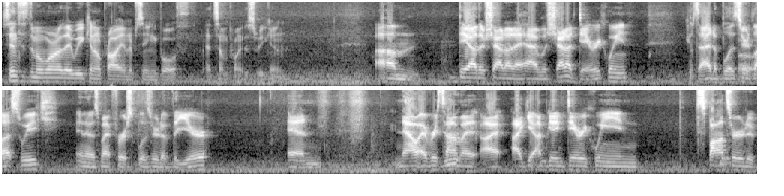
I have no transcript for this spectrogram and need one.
since it's the Memorial Day weekend. I'll probably end up seeing both at some point this weekend. Um, the other shout out I had was shout out Dairy Queen because I had a blizzard Oh. last week and it was my first blizzard of the year. And now every time I, I, I get I'm getting Dairy Queen sponsored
